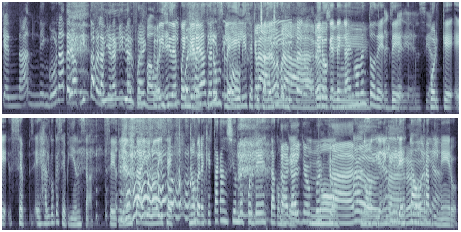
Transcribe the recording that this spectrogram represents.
que na- ninguna terapista me la quiera quitar, por exacto. favor. Y si Es después quieres hacer un playlist y escucharlo Claro, shuffle, claro, pero que sí. tengas el momento de, de- experiencia. porque eh, se- es algo que se piensa, se piensa y uno dice, no, pero es que esta canción después de esta como Está que cañón, pues, no, claro, no tiene que ir claro. esta otra primero.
